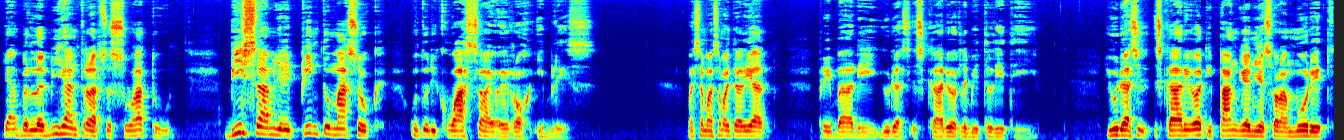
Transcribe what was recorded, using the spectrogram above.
yang berlebihan terhadap sesuatu bisa menjadi pintu masuk untuk dikuasai oleh roh iblis. Masa-masa kita lihat pribadi Yudas Iskariot lebih teliti. Yudas Iskariot dipanggil menjadi seorang murid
